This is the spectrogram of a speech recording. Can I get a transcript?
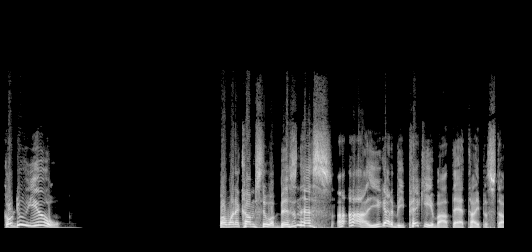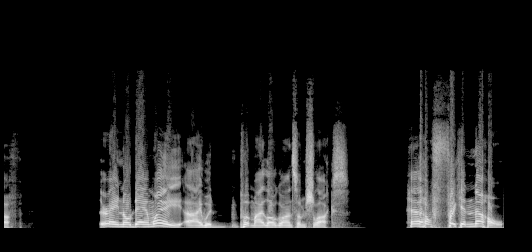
Go do you. But when it comes to a business, uh uh-uh, uh you got to be picky about that type of stuff. There ain't no damn way I would put my logo on some schlucks. Hell freaking no.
